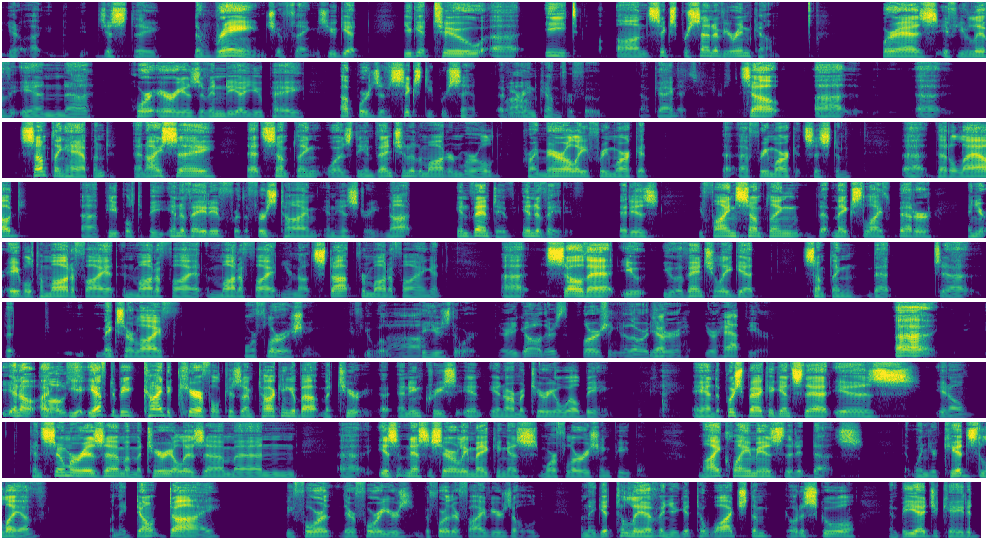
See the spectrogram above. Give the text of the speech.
you know just the the range of things. You get you get to eat on six percent of your income. Whereas if you live in uh, poor areas of India, you pay upwards of 60% of wow. your income for food. Okay? That's interesting. So uh, uh, something happened, and I say that something was the invention of the modern world, primarily free market, a free market system uh, that allowed uh, people to be innovative for the first time in history, not inventive, innovative. That is, you find something that makes life better and you're able to modify it and modify it and modify it and you're not stopped from modifying it uh, so that you you eventually get something that uh, that makes our life more flourishing if you will ah, to use the word. There you go. There's the flourishing. In other words you're you're happier. Uh, you know, I, you, you, have to be kind of careful because I'm talking about material, an increase in, in our material well-being. And the pushback against that is, you know, consumerism and materialism and uh, isn't necessarily making us more flourishing people. My claim is that it does. That when your kids live, when they don't die before they're four years, before they're five years old, when they get to live and you get to watch them go to school and be educated,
